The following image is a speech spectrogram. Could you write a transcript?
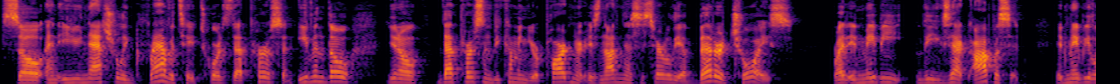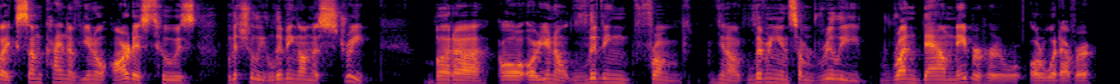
So and you naturally gravitate towards that person, even though you know that person becoming your partner is not necessarily a better choice, right? It may be the exact opposite. It may be like some kind of you know artist who is literally living on the street but uh or, or you know living from you know living in some really run down neighborhood or, or whatever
